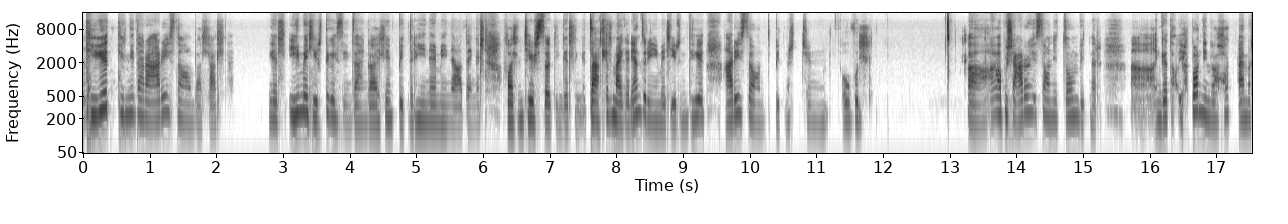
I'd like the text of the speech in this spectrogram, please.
Тэгээд тэрний дараа 19 он болоод ингээл имэйл ирдэг гэсэн. За ингээ олимп бид нар хийнэ минь одоо ингээл волонтерсууд ингээл ингээ зарлал маягаар янз бүрийн имэйл ирнэ. Тэгээд 19 онд бид нар чинь өвөл а биш 19 оны 100 бид нар аа, ингээд Японд ингээ хот амар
